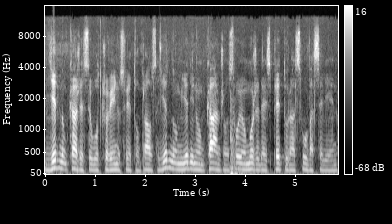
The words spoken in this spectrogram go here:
jednom, kaže se u otkrovenju svetom pravosla, jednom jedinom kanđom svojom može da ispretura svu vaseljenu.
